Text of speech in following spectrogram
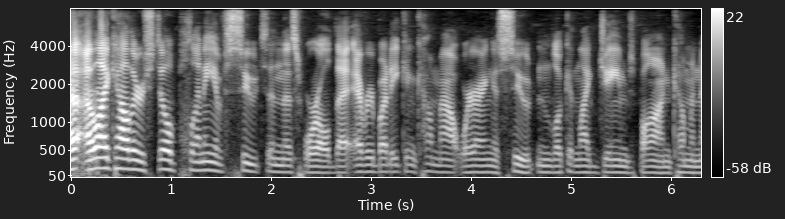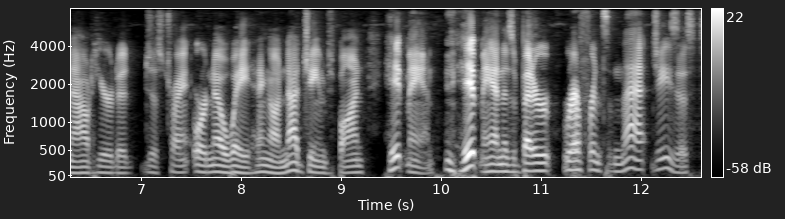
I, I, like how there's still plenty of suits in this world that everybody can come out wearing a suit and looking like James Bond coming out here to just try. Or no, wait, hang on, not James Bond. Hitman. Hitman is a better reference than that. Jesus.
